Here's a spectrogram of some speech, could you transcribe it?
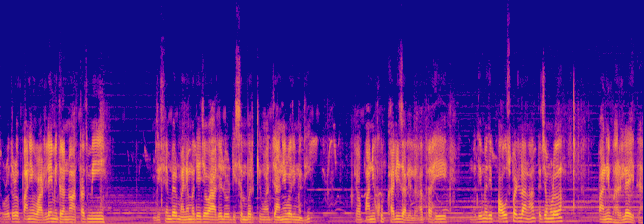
थोडं थोडं पाणी वाढलं आहे मित्रांनो. आताच मी डिसेंबर महिन्यामध्ये जेव्हा आलेलो डिसेंबर किंवा जानेवारीमध्ये तेव्हा पाणी खूप खाली झालेलं. आता हे नदीमध्ये पाऊस पडला ना त्याच्यामुळं पाणी भरलं आहे इथं.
